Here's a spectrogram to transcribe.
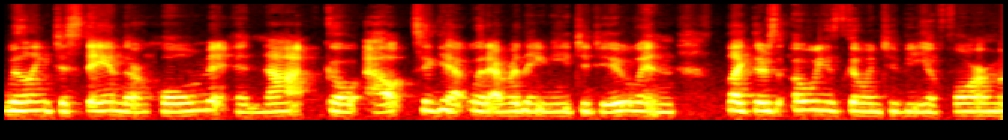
willing to stay in their home and not go out to get whatever they need to do, and like, there's always going to be a form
